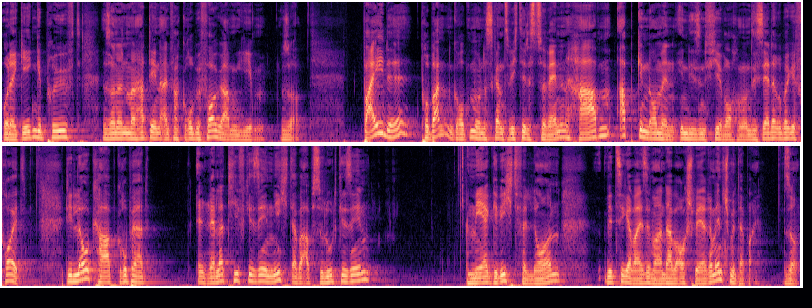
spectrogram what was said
oder gegengeprüft, sondern man hat denen einfach grobe Vorgaben gegeben. So. Beide Probandengruppen, und es ist ganz wichtig, das zu erwähnen, haben abgenommen in diesen vier Wochen und sich sehr darüber gefreut. Die Low Carb Gruppe hat relativ gesehen nicht, aber absolut gesehen mehr Gewicht verloren. Witzigerweise waren da aber auch schwere Menschen mit dabei. So.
